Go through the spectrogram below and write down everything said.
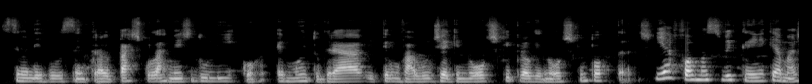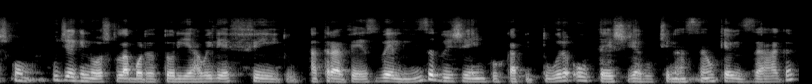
sistema nervoso central e particularmente do líquor é muito grave, tem um valor diagnóstico e prognóstico importante. E a forma subclínica é a mais comum. O diagnóstico laboratorial ele é feito através do ELISA, do IgM por captura ou teste de aglutinação, que é o ISAGA,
